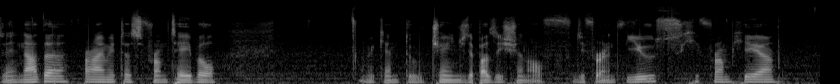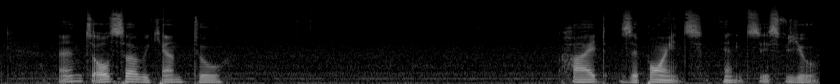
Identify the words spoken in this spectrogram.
the another parameters from table. We can to change the position of different views from here. And also we can to hide the points in this view.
